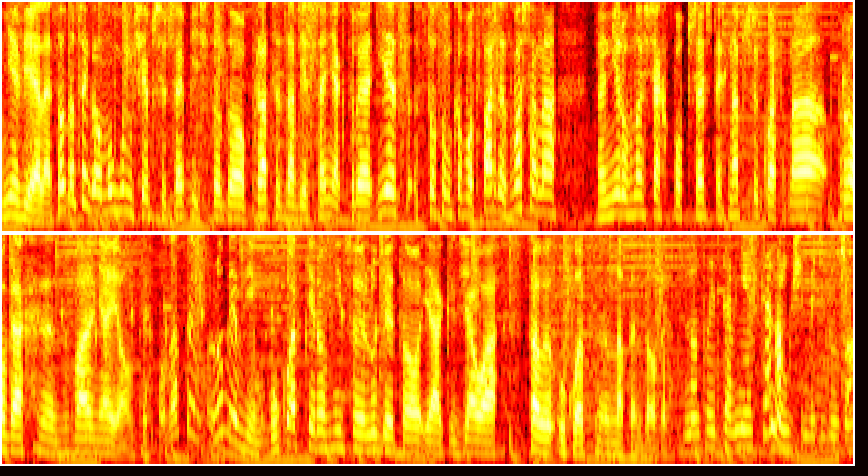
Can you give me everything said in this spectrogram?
niewiele. To, do czego mógłbym się przyczepić, to do pracy zawieszenia, które jest stosunkowo twarde, zwłaszcza na nierównościach poprzecznych, na przykład na progach zwalniających. Poza tym lubię w nim układ kierowniczy, lubię to, jak działa cały układ napędowy. No to i pewnie cena musi być duża.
